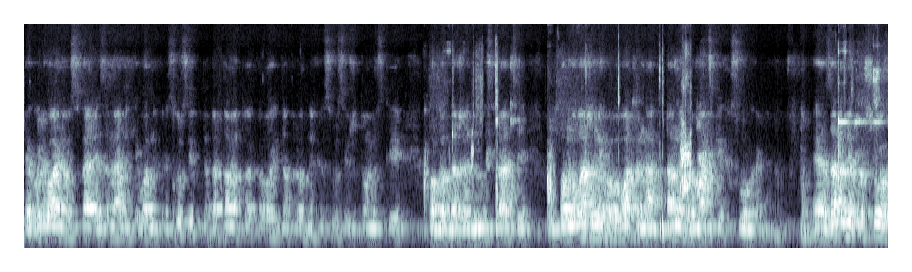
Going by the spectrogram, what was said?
регулювання у сфері земельних і водних ресурсів департаменту екології та природних ресурсів Житомирської облдержадміністрації, повноважений головувати на даних громадських слуханнях. Е, Зараз я прошу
